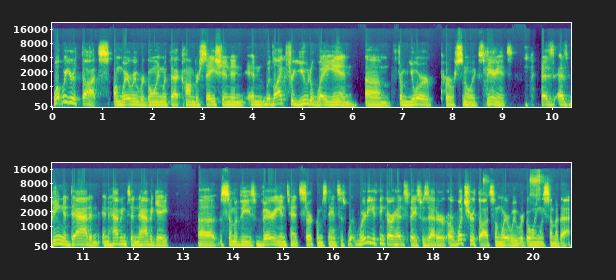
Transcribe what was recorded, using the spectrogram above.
what were your thoughts on where we were going with that conversation, and and would like for you to weigh in um, from your personal experience as as being a dad and, and having to navigate uh, some of these very intense circumstances. Wh- where do you think our headspace was at, or, or what's your thoughts on where we were going with some of that?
